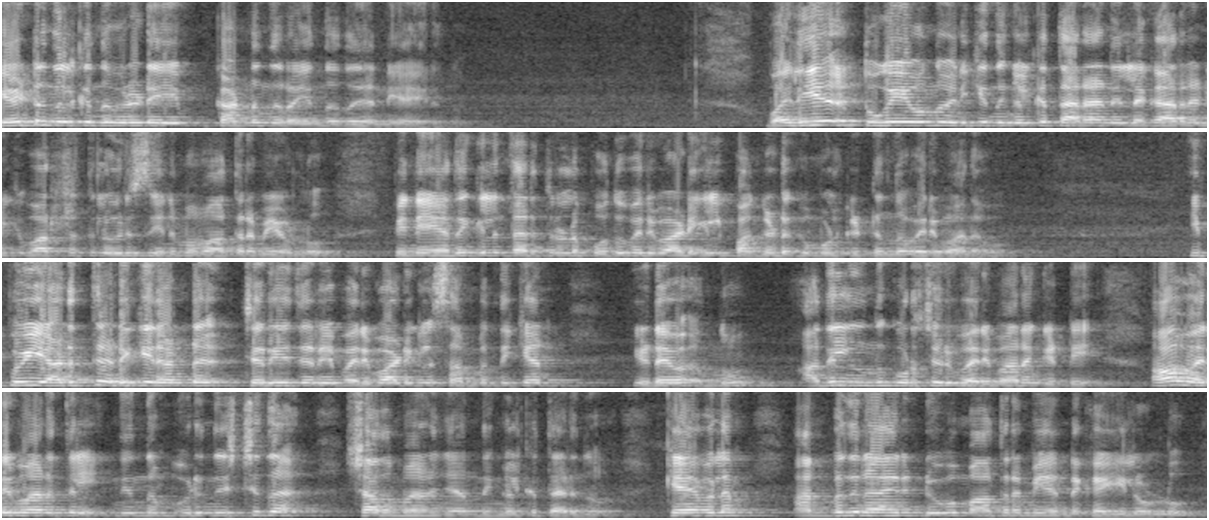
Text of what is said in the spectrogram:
കേട്ടു നിൽക്കുന്നവരുടെയും കണ്ണു നിറയുന്നത് തന്നെയായിരുന്നു. വലിയ തുകയൊന്നും എനിക്ക് നിങ്ങൾക്ക് തരാനില്ല. കാരണം എനിക്ക് വർഷത്തിൽ ഒരു സിനിമ മാത്രമേ ഉള്ളൂ. പിന്നെ ഏതെങ്കിലും തരത്തിലുള്ള പൊതുപരിപാടിയിൽ പങ്കെടുക്കുമ്പോൾ കിട്ടുന്ന വരുമാനവും. ഇപ്പോൾ ഈ അടുത്തിടയ്ക്ക് രണ്ട് ചെറിയ ചെറിയ പരിപാടികൾ സംബന്ധിക്കാൻ ഇടവന്നു. അതിൽ നിന്ന് കുറച്ചൊരു വരുമാനം കിട്ടി. ആ വരുമാനത്തിൽ നിന്നും ഒരു നിശ്ചിത ശതമാനം ഞാൻ നിങ്ങൾക്ക് തരുന്നു. കേവലം അൻപതിനായിരം രൂപ മാത്രമേ എന്റെ കയ്യിലുള്ളൂ.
